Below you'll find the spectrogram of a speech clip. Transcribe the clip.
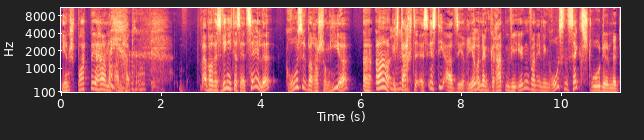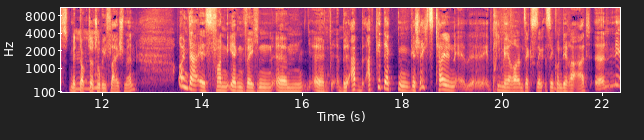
ihren Sport-BH noch anhat. aber weswegen ich das erzähle, große Überraschung hier. Äh, ah, ich dachte, es ist die Art Serie und dann geraten wir irgendwann in den großen Sexstrudel mit, mit Dr. Toby Fleischmann. Und da ist von irgendwelchen ähm, äh, ab, abgedeckten Geschlechtsteilen äh, primärer und sex sekundärer Art. Äh, nee,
